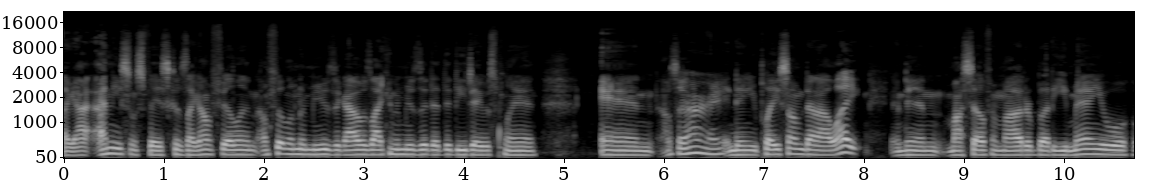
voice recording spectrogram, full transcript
Like I, I need some space because like I'm feeling I'm feeling the music. I was liking the music that the DJ was playing, and I was like, all right. And then you play something that I like, and then myself and my other buddy Emmanuel.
